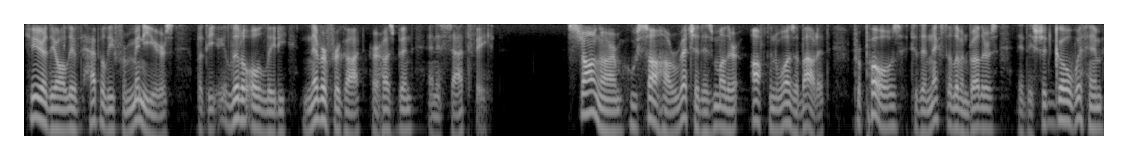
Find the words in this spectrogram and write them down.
Here they all lived happily for many years, but the little old lady never forgot her husband and his sad fate. Strong Arm, who saw how wretched his mother often was about it, proposed to the next eleven brothers that they should go with him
